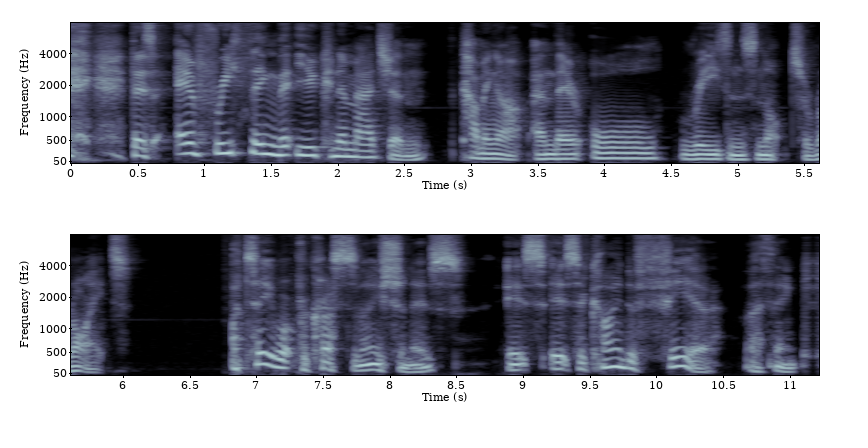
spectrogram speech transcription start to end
there's everything that you can imagine coming up, and they're all reasons not to write. I'll tell you what procrastination is. It's it's a kind of fear, I think.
